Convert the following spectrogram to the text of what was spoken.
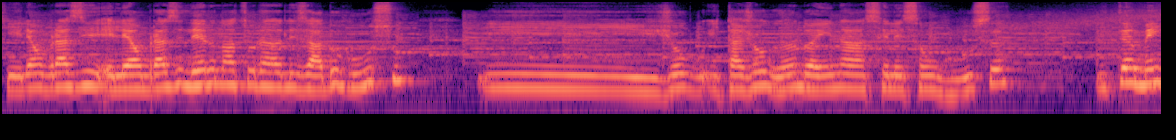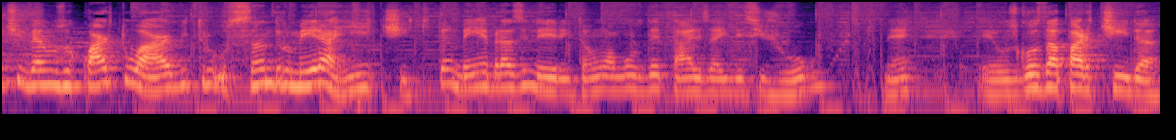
Que ele é um, brasi ele é um brasileiro naturalizado russo e, jogo, e tá jogando aí na seleção russa. E também tivemos o quarto árbitro, o Sandro Meirahit, que também é brasileiro. Então, alguns detalhes aí desse jogo, né? É, os gols da partida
